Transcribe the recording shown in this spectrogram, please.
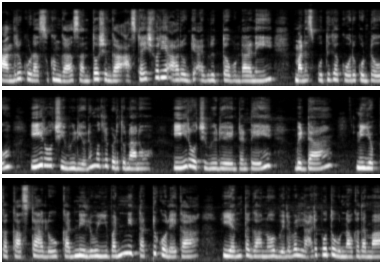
అందరూ కూడా సుఖంగా సంతోషంగా అష్టైశ్వర్య ఆరోగ్య అభివృద్ధితో ఉండాలని మనస్ఫూర్తిగా కోరుకుంటూ ఈరోజు ఈ వీడియోని మొదలు పెడుతున్నాను. ఈరోజు వీడియో ఏంటంటే బిడ్డ నీ యొక్క కష్టాలు కన్నీళ్ళు ఇవన్నీ తట్టుకోలేక ఎంతగానో విలువల్లాడిపోతూ ఉన్నావు కదమ్మా.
